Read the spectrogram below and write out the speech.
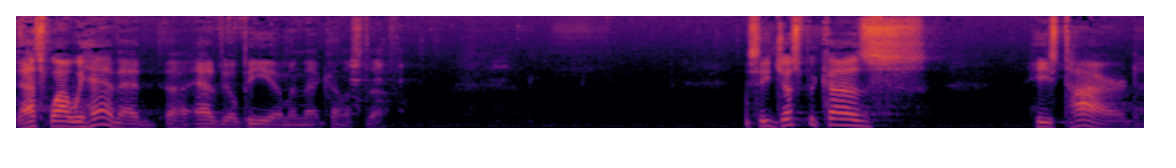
That's why we have Ad, uh, Advil PM and that kind of stuff. You see, just because he's tired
